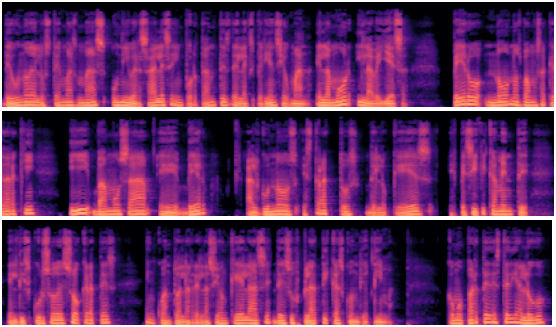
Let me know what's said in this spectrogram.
de uno de los temas más universales e importantes de la experiencia humana, el amor y la belleza. Pero no nos vamos a quedar aquí y vamos a eh, ver algunos extractos de lo que es específicamente el discurso de Sócrates en cuanto a la relación que él hace de sus pláticas con Diotima. Como parte de este diálogo,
